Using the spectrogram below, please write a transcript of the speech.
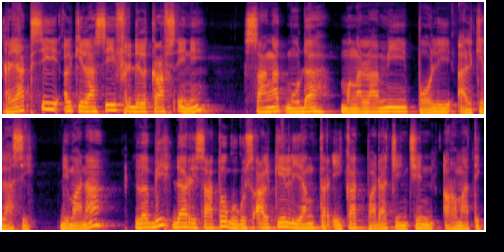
Reaksi alkilasi Friedel-Crafts ini sangat mudah mengalami polialkilasi, di mana lebih dari satu gugus alkil yang terikat pada cincin aromatik.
